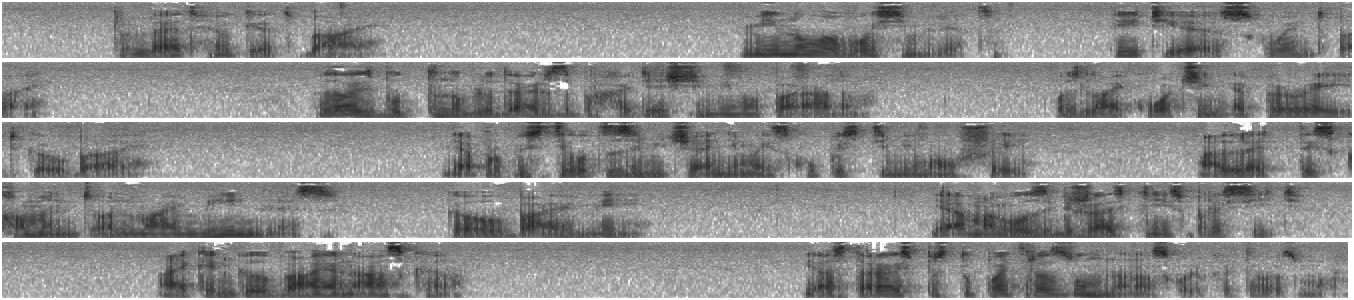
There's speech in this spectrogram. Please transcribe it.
to let her get by. Минуло восемь лет. Eight years went by. Казалось, будто наблюдаешь за проходящим мимо парадом. It was like watching a parade go by. Я пропустил это замечание моей скупости мимо ушей. I let this comment on my meanness go by me. Я могу забежать к ней спросить. I can go by and ask her. Я стараюсь поступать разумно, насколько это возможно.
